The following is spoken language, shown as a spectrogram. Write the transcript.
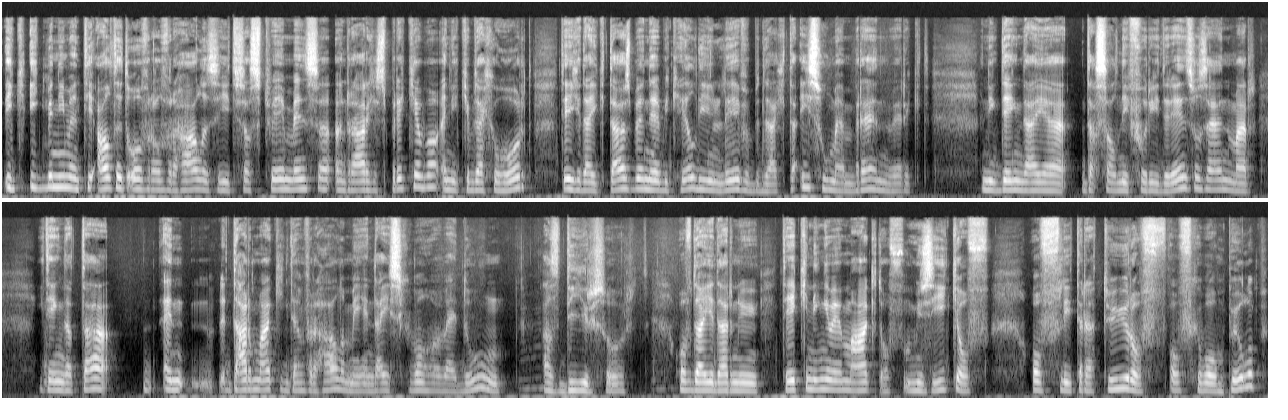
Ik, ik ben iemand die altijd overal verhalen ziet. Dus als twee mensen een raar gesprek hebben en ik heb dat gehoord, tegen dat ik thuis ben, heb ik heel die hun leven bedacht. Dat is hoe mijn brein werkt. En ik denk dat je... Dat zal niet voor iedereen zo zijn, maar ik denk dat dat... En daar maak ik dan verhalen mee. En dat is gewoon wat wij doen als diersoort. Of dat je daar nu tekeningen mee maakt, of muziek, of, of literatuur, of, of gewoon pulp.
